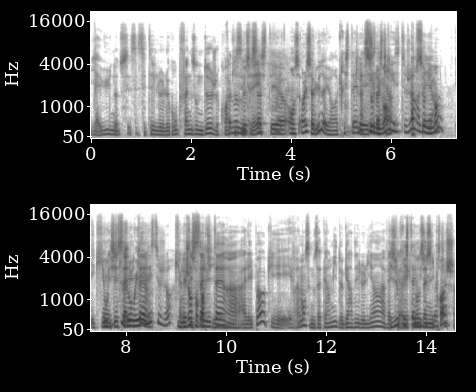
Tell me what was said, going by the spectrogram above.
Il y a eu, notre- c'est- c'était le, le groupe Fanzone 2, je crois, Fanzone qui de- s'est c'est créé. ça, c'était, euh, on, on les salue d'ailleurs, Christelle et. Sébastien. toujours, Absolument. Et qui ont été toujours, salutaires. Qui ont Les gens été sont partis. salutaires à, à l'époque et, et vraiment ça nous a permis de garder le lien avec, Bisous, avec Christelle, nos bisous, amis Sébastien. proches.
